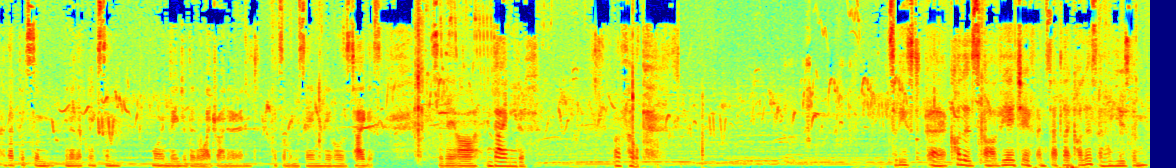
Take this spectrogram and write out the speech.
Uh, that puts them, you know, that makes them more endangered than a white rhino and puts them on the same level as tigers. So they are in dire need of of help. So these uh, collars are VHF and satellite collars, and we use them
